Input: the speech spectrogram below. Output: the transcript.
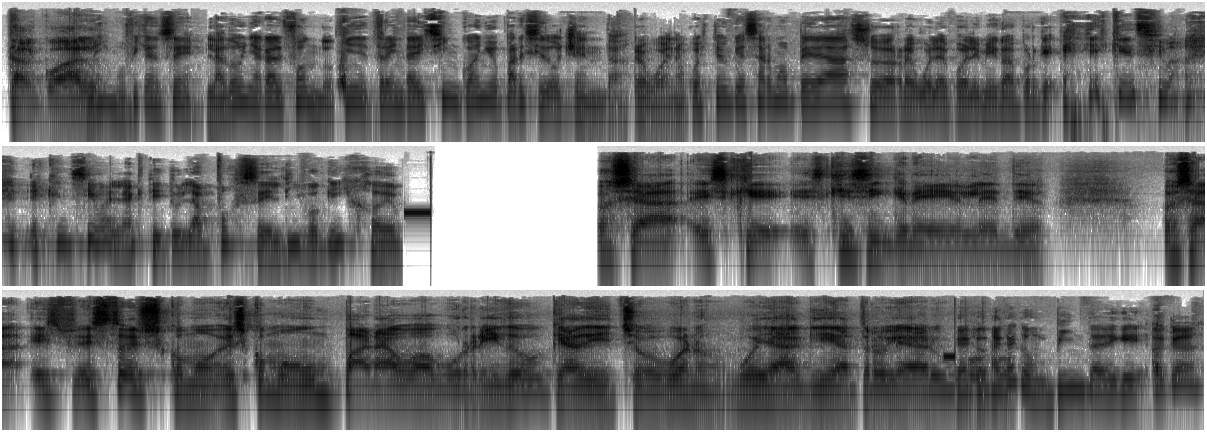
Tal cual. mismo. Fíjense, la doña acá al fondo tiene 35 años, parece de 80. Pero bueno, cuestión que se armó pedazo de revuelo polémica porque es que encima, es que encima la actitud, la pose del tipo, que hijo de... O sea, es que es que es increíble, tío. O sea, es- esto es como, es como un parado aburrido que ha dicho, bueno, voy aquí a trolear un Acá, poco. acá con pinta de que acá,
